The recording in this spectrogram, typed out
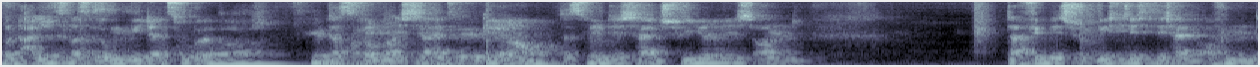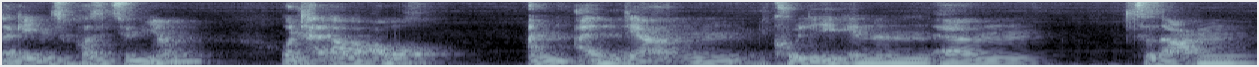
und alles, was irgendwie dazugehört. Das finde ich halt, Heteronormativität. genau, das finde ich halt schwierig und da finde ich es schon wichtig, sich halt offen dagegen zu positionieren und halt aber auch an all deren Kolleginnen ähm, zu sagen,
